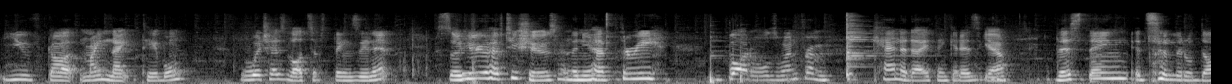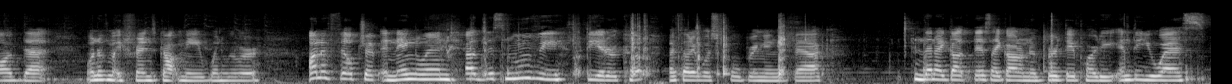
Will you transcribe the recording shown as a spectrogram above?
you've got my night table, which has lots of things in it. So here you have two shoes and then you have three bottles, one from Canada, I think it is, yeah. This thing, it's a little dog that one of my friends got me when we were on a field trip in England. Got this movie theater cup. I thought it was cool bringing it back. And then I got this, I got on a birthday party in the US.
